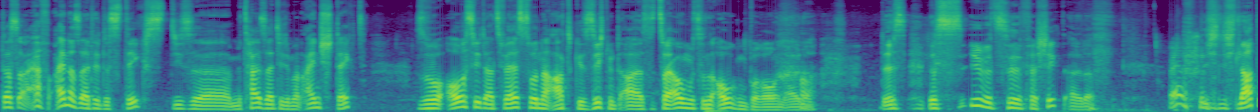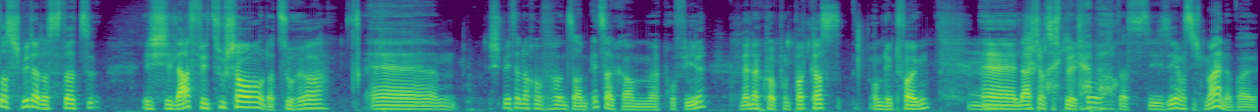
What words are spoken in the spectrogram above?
dass auf einer Seite des Sticks, diese Metallseite, die man einsteckt, so aussieht, als wäre es so eine Art Gesicht mit also zwei Augen mit so einem Augenbrauen, Alter. Das, das ist übelst verschickt, Alter. Ja, ich ich lade das später, das dazu. Ich lade für die Zuschauer oder Zuhörer ähm, später noch auf unserem Instagram-Profil, mendercore.podcast, unbedingt folgen, mhm. äh, lade ich auch das Bild hoch, dass sie sehen, was ich meine, weil.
